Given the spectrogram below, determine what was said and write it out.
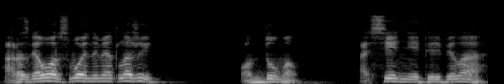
а разговор с воинами отложить. Он думал, осенние перепела.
